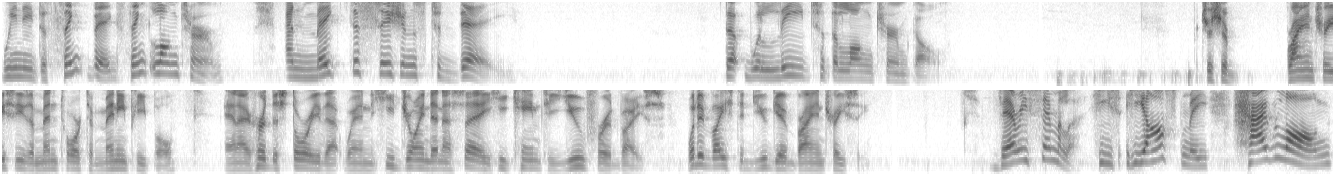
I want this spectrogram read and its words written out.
we need to think big, think long-term, and make decisions today that will lead to the long-term goal. Patricia, Brian Tracy's a mentor to many people, and I heard the story that when he joined NSA, he came to you for advice. What advice did you give Brian Tracy? Very similar. He's, he asked me, how long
